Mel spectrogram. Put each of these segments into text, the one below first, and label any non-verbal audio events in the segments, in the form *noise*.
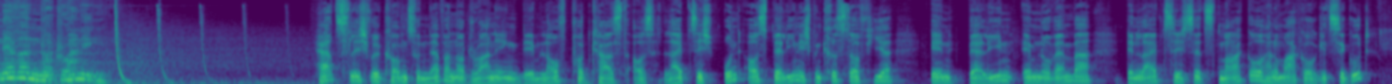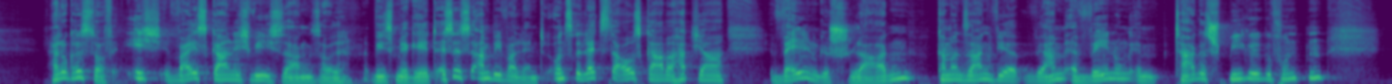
Never Not Running. Herzlich willkommen zu Never Not Running, dem Laufpodcast aus Leipzig und aus Berlin. Ich bin Christoph hier in Berlin im November. In Leipzig sitzt Marco. Hallo Marco, geht's dir gut? Hallo Christoph, ich weiß gar nicht, wie ich sagen soll, wie es mir geht. Es ist ambivalent. Unsere letzte Ausgabe hat ja Wellen geschlagen, kann man sagen. Wir, wir haben Erwähnung im Tagesspiegel gefunden.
